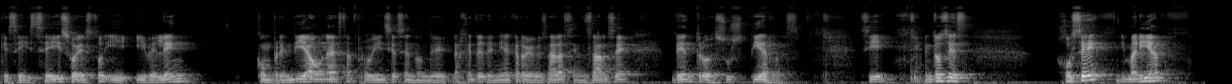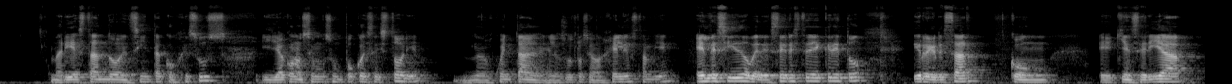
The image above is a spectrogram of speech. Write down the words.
que se, se hizo esto y, Belén comprendía una de estas provincias en donde la gente tenía que regresar a censarse dentro de sus tierras. ¿sí? Entonces, José y María, María estando encinta con Jesús, y ya conocemos un poco esa historia, nos cuentan en los otros evangelios también, él decide obedecer este decreto y regresar con eh, quien sería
